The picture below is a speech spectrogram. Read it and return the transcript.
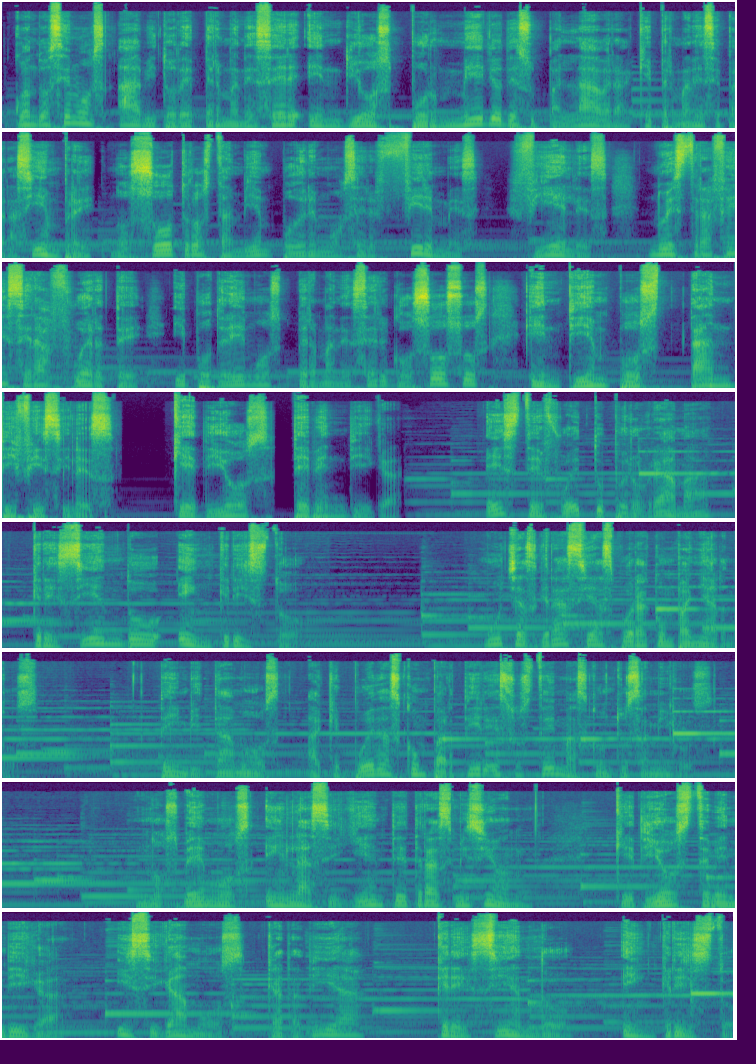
Cuando hacemos hábito de permanecer en Dios por medio de su palabra que permanece para siempre, nosotros también podremos ser firmes, fieles, nuestra fe será fuerte y podremos permanecer gozosos en tiempos tan difíciles. Que Dios te bendiga. Este fue tu programa Creciendo en Cristo. Muchas gracias por acompañarnos. Te invitamos a que puedas compartir esos temas con tus amigos. Nos vemos en la siguiente transmisión. Que Dios te bendiga y sigamos cada día creciendo en Cristo.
